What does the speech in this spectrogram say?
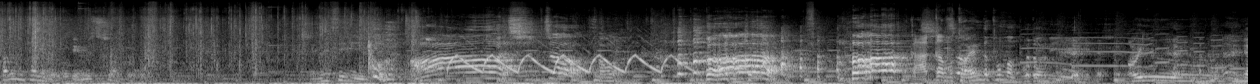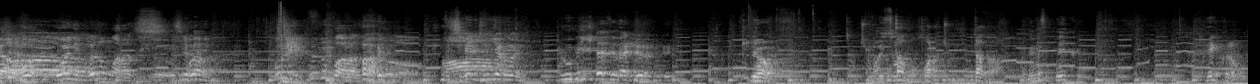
사진판에도 이렇게 MSG 안 MSG 아 진짜. 아까부터 핸드폰만 보더니. 어유. 야 호연이 표정 봐라 지금. 호연이 호연이 표정 봐라 지금. 근데 제일 중요한 건 로이한테 달렸는데. 좀 이따 먹어라 좀 이따가. 냄새 페이크. 페이크라고.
